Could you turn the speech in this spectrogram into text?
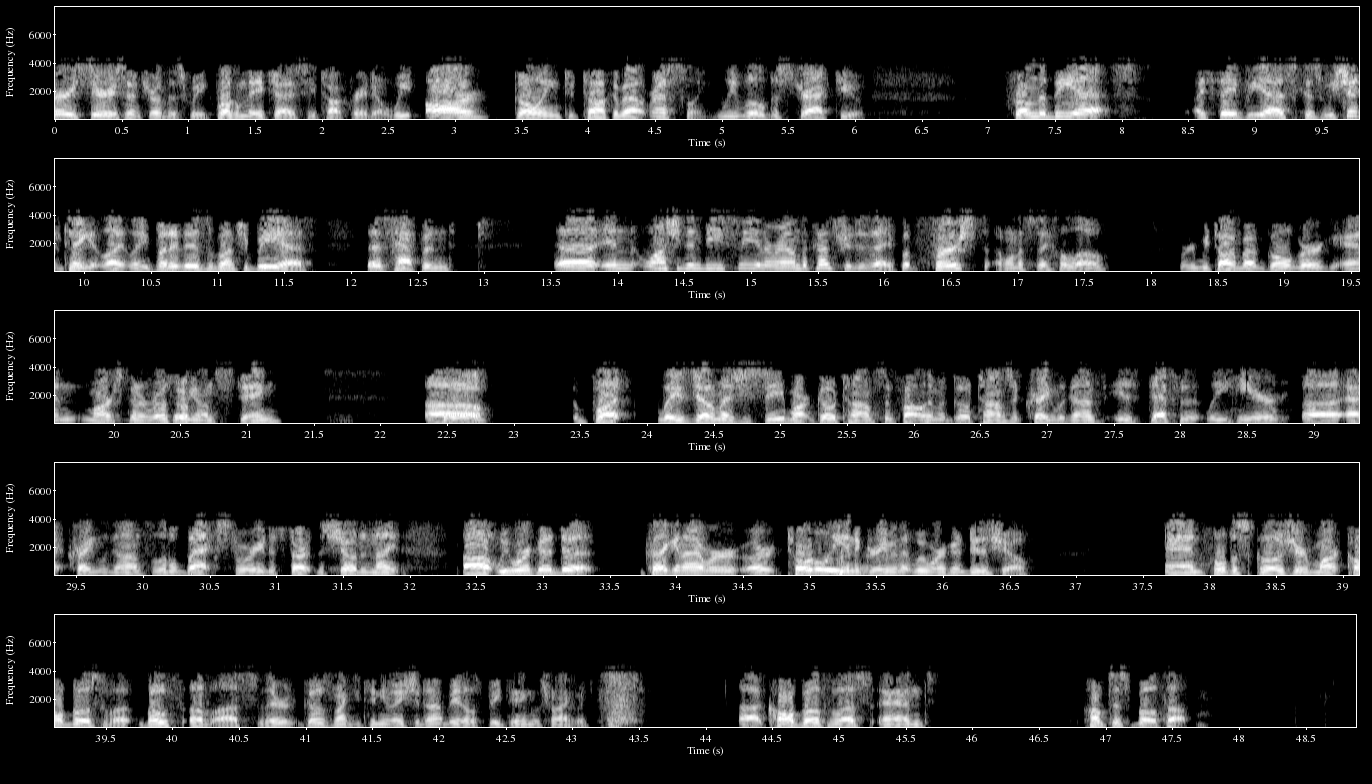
very serious intro this week. Welcome to HIC Talk Radio. We are going to talk about wrestling. We will distract you from the BS. I say BS because we shouldn't take it lightly, but it is a bunch of BS that's happened uh, in Washington, D.C. and around the country today. But first, I want to say hello. We're going to be talking about Goldberg, and Mark's going to roast me on Sting. Uh, but, ladies and gentlemen, as you see, Mark Go Thompson, follow him at Go Thompson. Craig Legans is definitely here uh, at Craig Legans. A little backstory to start the show tonight. Uh, we weren't going to do it. Craig and I were are totally in agreement that we weren't going to do the show. And full disclosure, Mark called both of us. Both of us. There goes my continuation to not being able to speak the English language. Uh, called both of us and pumped us both up.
